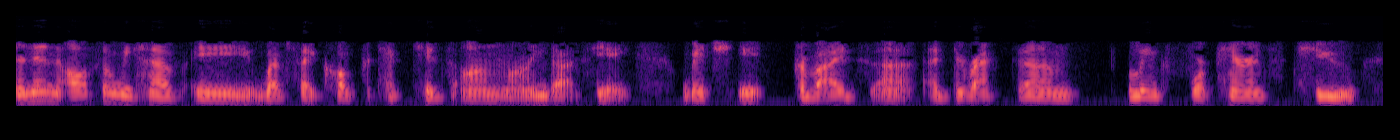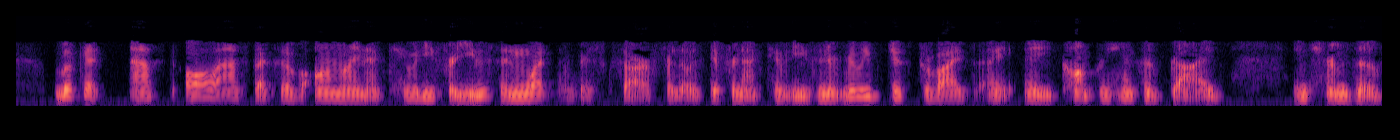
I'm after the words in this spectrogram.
and then also we have a website called protectkidsonline.ca, which it provides uh, a direct um, link for parents to look at all aspects of online activity for youth and what the risks are for those different activities. And it really just provides a, a comprehensive guide in terms of,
